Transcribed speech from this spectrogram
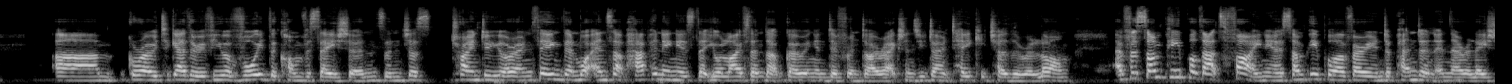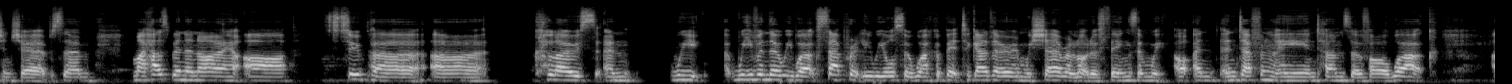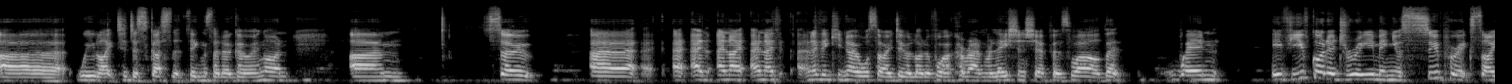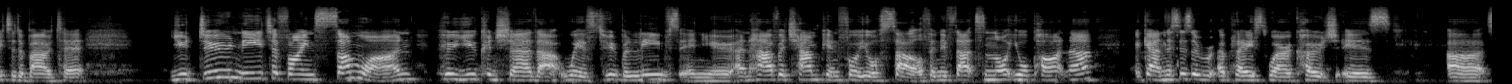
um, grow together. If you avoid the conversations and just try and do your own thing, then what ends up happening is that your lives end up going in different directions. You don't take each other along. And for some people, that's fine. You know, some people are very independent in their relationships. Um, my husband and I are super uh, close, and we, we, even though we work separately, we also work a bit together, and we share a lot of things. And we, uh, and, and definitely in terms of our work, uh, we like to discuss the things that are going on. Um, so uh, and and I and I and I think you know also I do a lot of work around relationship as well. But when if you've got a dream and you're super excited about it, you do need to find someone who you can share that with, who believes in you, and have a champion for yourself. And if that's not your partner, again, this is a, a place where a coach is, uh,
